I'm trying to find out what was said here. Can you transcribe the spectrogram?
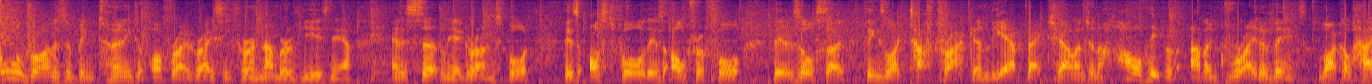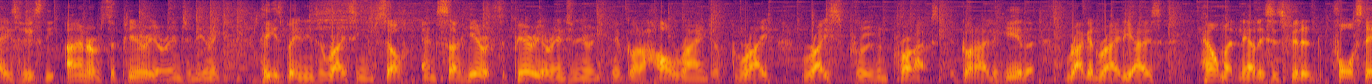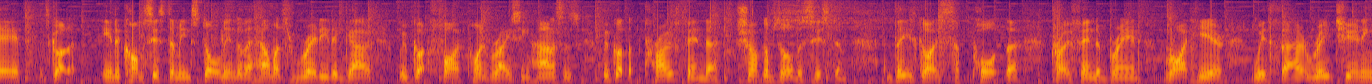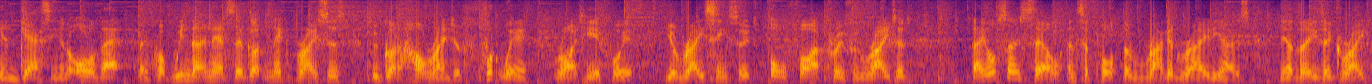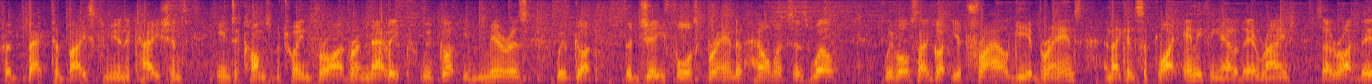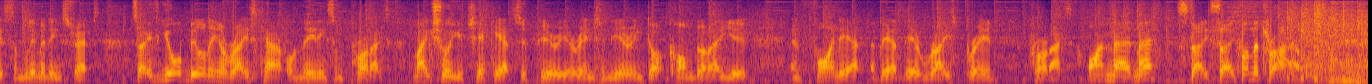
Four-wheel drivers have been turning to off-road racing for a number of years now and it's certainly a growing sport. There's Aust 4, there's Ultra 4, there's also things like Tough Truck and the Outback Challenge and a whole heap of other great events. Michael Hayes, who's the owner of Superior Engineering, he's been into racing himself and so here at Superior Engineering they've got a whole range of great race proven products. We've got over here the rugged radios, helmet. Now this is fitted forced air, it's got an intercom system installed into the helmets ready to go. We've got five point racing harnesses. We've got the Profender shock absorber system. These guys support the Profender brand right here with uh, retuning and gassing and all of that. They've got window nets, they've got neck braces. We've got a whole range of footwear right here for you. Your racing suits, all fireproof and rated. They also sell and support the rugged radios. Now these are great for back to base communications, intercoms between driver and navvy. We've got your mirrors, we've got the G-Force brand of helmets as well. We've also got your trail gear brands and they can supply anything out of their range. So right there's some limiting straps. So if you're building a race car or needing some products, make sure you check out superiorengineering.com.au and find out about their race bred products. I'm Mad Matt, stay safe on the trail.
